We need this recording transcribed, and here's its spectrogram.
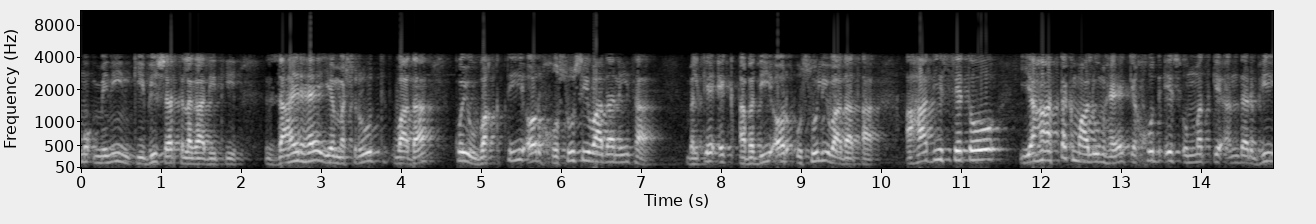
مؤمنین کی بھی شرط لگا دی تھی۔ ظاہر ہے یہ مشروط وعدہ کوئی وقتی اور خصوصی وعدہ نہیں تھا، بلکہ ایک ابدی اور اصولی وعدہ تھا۔ احادیث سے تو یہاں تک معلوم ہے کہ خود اس امت کے اندر بھی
